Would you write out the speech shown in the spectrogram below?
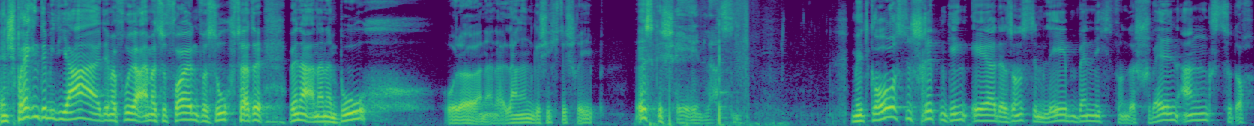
Entsprechend dem Ideal, dem er früher einmal zu folgen versucht hatte, wenn er an einem Buch oder an einer langen Geschichte schrieb, es geschehen lassen. Mit großen Schritten ging er, der sonst im Leben, wenn nicht von der Schwellenangst, so doch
